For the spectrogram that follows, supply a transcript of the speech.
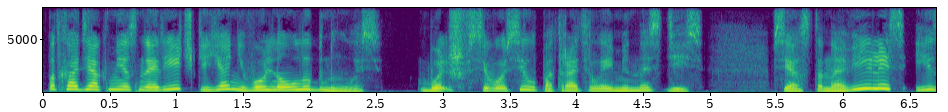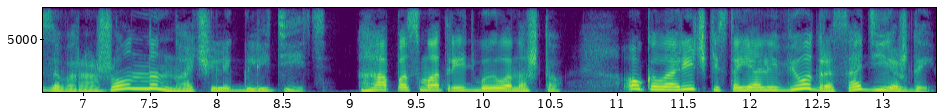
Подходя к местной речке, я невольно улыбнулась. Больше всего сил потратила именно здесь. Все остановились и завороженно начали глядеть. А посмотреть было на что. Около речки стояли ведра с одеждой.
